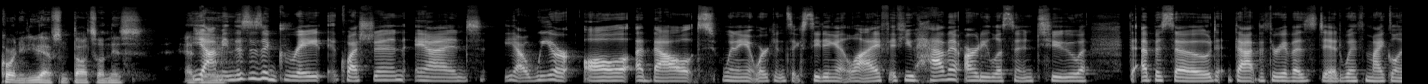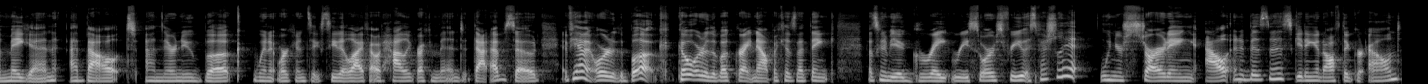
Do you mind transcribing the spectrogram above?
Courtney, do you have some thoughts on this? Yeah, I mean, this is a great question. And yeah, we are all about winning at work and succeeding at life. If you haven't already listened to the episode that the three of us did with Michael and Megan about um, their new book, Win at Work and Succeed at Life, I would highly recommend that episode. If you haven't ordered the book, go order the book right now because I think that's going to be a great resource for you, especially when you're starting out in a business, getting it off the ground,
